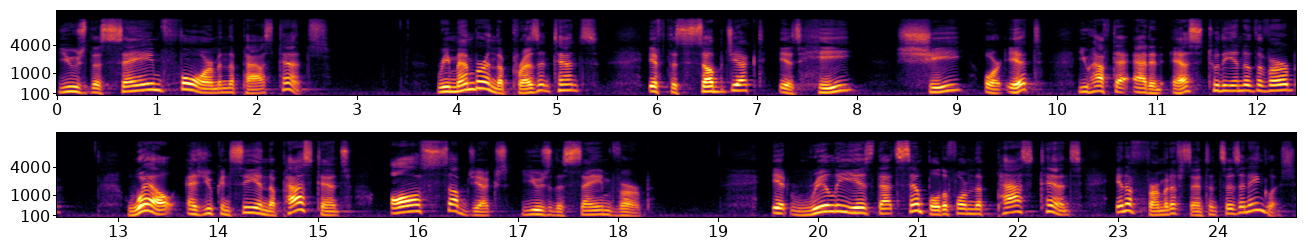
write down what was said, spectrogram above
use the same form in the past tense. Remember in the present tense, if the subject is he, she, or it, you have to add an S to the end of the verb? Well, as you can see in the past tense, all subjects use the same verb. It really is that simple to form the past tense in affirmative sentences in English.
